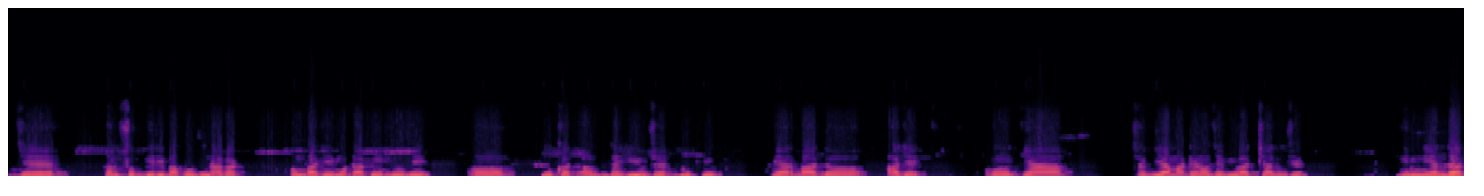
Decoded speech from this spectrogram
જે ધનસુખગીરી બાપુ જુનાગઢ, અંબાજી મોટા પીરનું જે દુઃખદ અંત થઈ ગયું છે, મૃત્યુ. ત્યારબાદ આજે ત્યાં જગ્યા માટેનો જે વિવાદ ચાલુ છે, એમની અંદર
